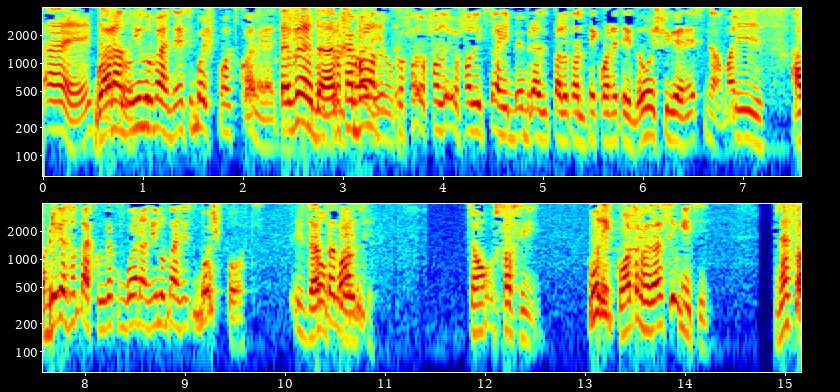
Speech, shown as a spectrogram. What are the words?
Ah, é. Então Guarani, pronto. Luverdense e Boa Esporte 40. É verdade. Não bola não. Eu falei, eu falei, que CRB Brasil Pelotado tem 42, Figueirense não. Mas Isso. a briga Santa Cruz é com Guarani, Luverdense e Boa Esporte. Exatamente. Então, só assim, por enquanto a verdade é a seguinte. Nessa,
